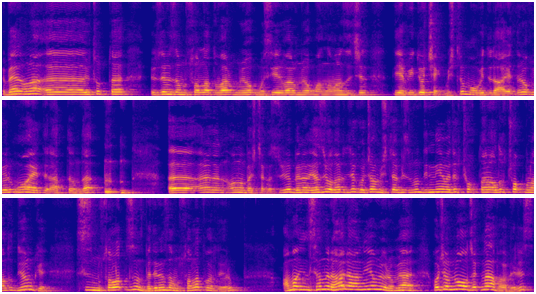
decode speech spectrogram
Ben ona e, YouTube'da üzerinizde musallat var mı yok mu, sihir var mı yok mu anlamanız için diye video çekmiştim. O videoda ayetleri okuyorum. O ayetleri attığımda e, aradan 10-15 dakika sürüyor. Bana yazıyorlar. Diyecek hocam işte biz bunu dinleyemedik, çok daraldık, çok bunaldık. Diyorum ki siz musallatlısınız, bedeninizde musallat var diyorum. Ama insanları hala anlayamıyorum yani. Hocam ne olacak ne yapabiliriz?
